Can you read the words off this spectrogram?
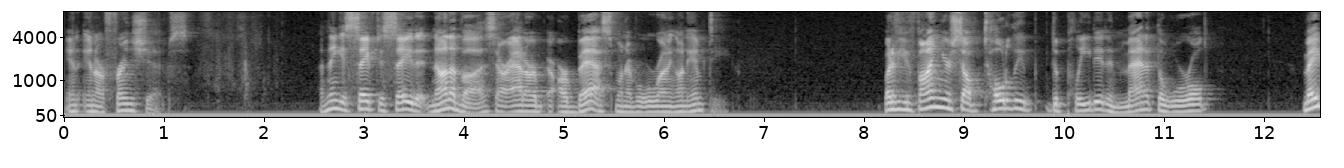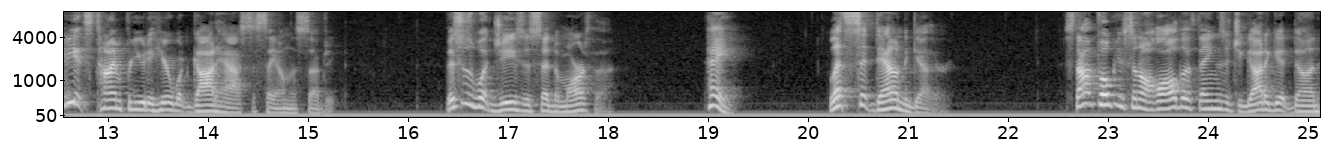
in, in our friendships. I think it's safe to say that none of us are at our, our best whenever we're running on empty. But if you find yourself totally depleted and mad at the world, maybe it's time for you to hear what God has to say on the subject. This is what Jesus said to Martha Hey, let's sit down together. Stop focusing on all the things that you got to get done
